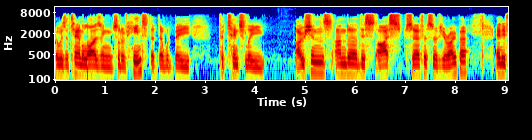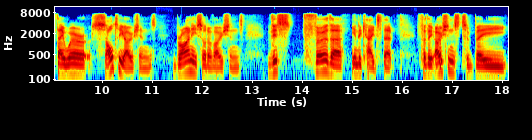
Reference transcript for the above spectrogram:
it was a tantalizing sort of hint that there would be potentially oceans under this ice surface of Europa. And if they were salty oceans, briny sort of oceans, this further indicates that for the oceans to be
